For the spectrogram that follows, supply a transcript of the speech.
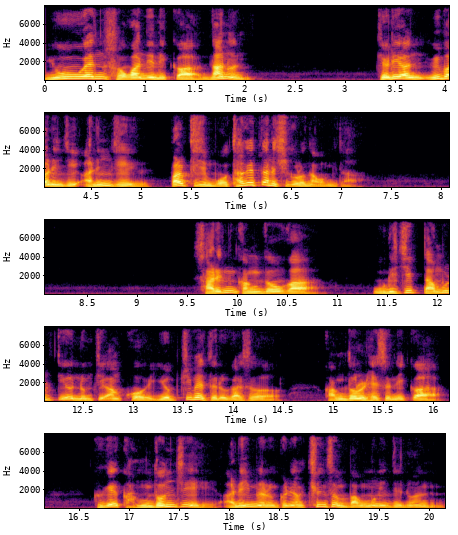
유엔 소관이니까 나는 결의안 위반인지 아닌지 밝히지 못하겠다는 식으로 나옵니다. 살인 강도가 우리 집 담을 뛰어넘지 않고 옆집에 들어가서 강도를 했으니까 그게 강도인지 아니면 그냥 친선 방문인지는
